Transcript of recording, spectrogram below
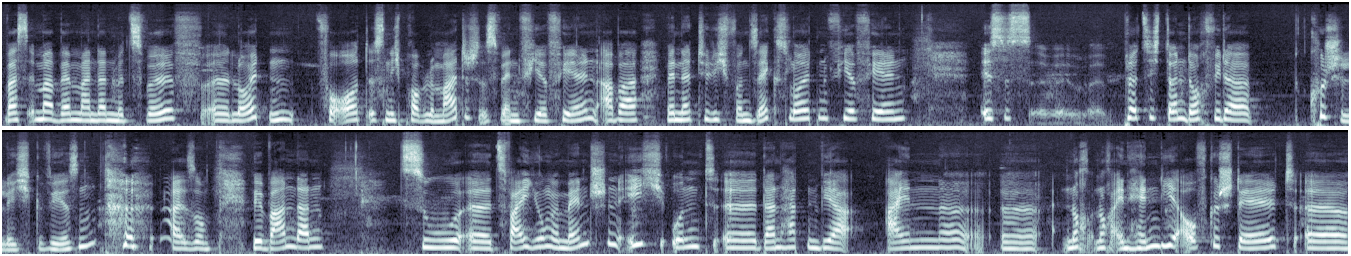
Was immer, wenn man dann mit zwölf äh, Leuten vor Ort ist, nicht problematisch ist, wenn vier fehlen. Aber wenn natürlich von sechs Leuten vier fehlen, ist es äh, plötzlich dann doch wieder kuschelig gewesen. also wir waren dann zu äh, zwei junge Menschen, ich und dann hatten wir eine, äh, noch, noch ein Handy aufgestellt, äh,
